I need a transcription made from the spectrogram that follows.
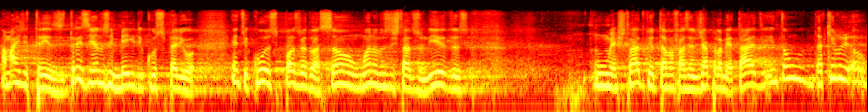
a mais de 13, 13 anos e meio de curso superior. Entre curso, pós-graduação, um ano nos Estados Unidos, um mestrado que eu estava fazendo já pela metade, então aquilo,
